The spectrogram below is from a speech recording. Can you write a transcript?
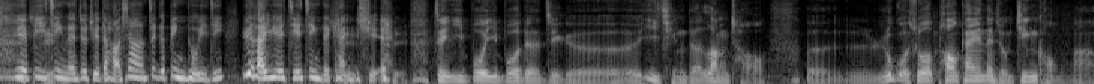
因为毕竟呢，就觉得好像这个病毒已经越来越接近的感觉。是这一波一波的这个、呃、疫情的浪潮，呃，如果说抛开那种惊恐啊，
